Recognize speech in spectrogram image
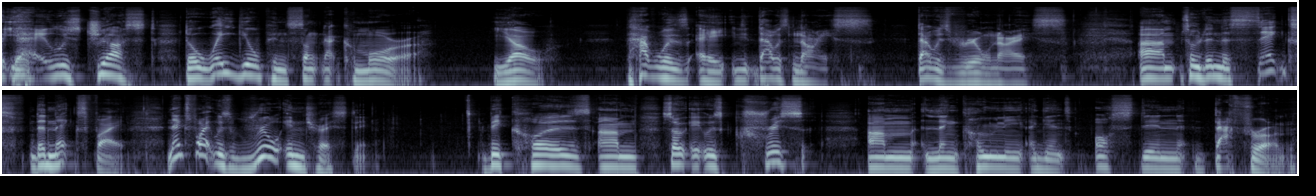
yeah, it was just the way Gilpin sunk that Kimura. Yo, that was a that was nice. That was real nice. Um, so then the sex, the next fight, next fight was real interesting because um, so it was Chris um Lencioni against Austin Daffron,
